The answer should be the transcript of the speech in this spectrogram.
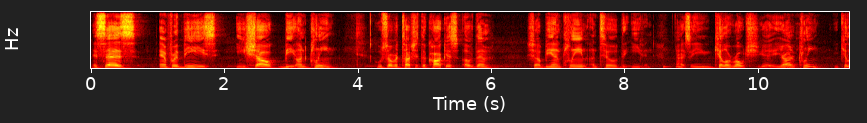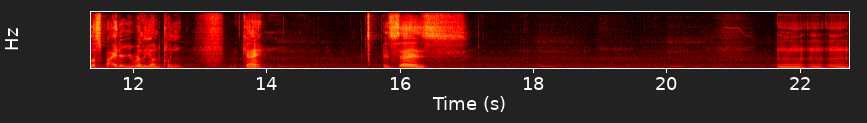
It says, And for these ye shall be unclean. Whosoever toucheth the carcass of them shall be unclean until the even. All right, so you kill a roach, yeah, you're unclean. You kill a spider, you're really unclean. Okay. It says, Mm-mm-mm.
